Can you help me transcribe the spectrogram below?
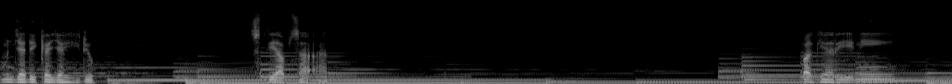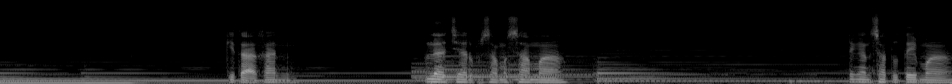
menjadi gaya hidup setiap saat. Pagi hari ini kita akan belajar bersama-sama dengan satu tema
